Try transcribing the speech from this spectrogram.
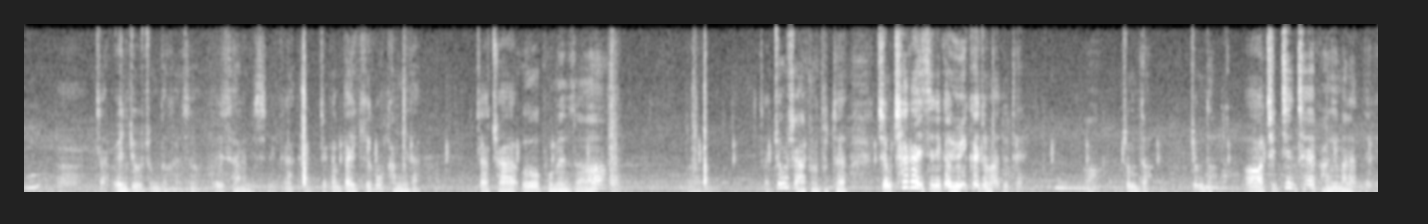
네. 어, 자 왼쪽으로 좀 더 가서 여기 사람 있으니까 이제 깜빡이 켜고 갑니다 자 좌우 보면서 어, 자 조금씩 앞으로 붙어요 지금 차가 있으니까 여기까지 와도 돼 음. 어, 좀 더, 좀 더. 어, 직진 차에 방해만 안 되게.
